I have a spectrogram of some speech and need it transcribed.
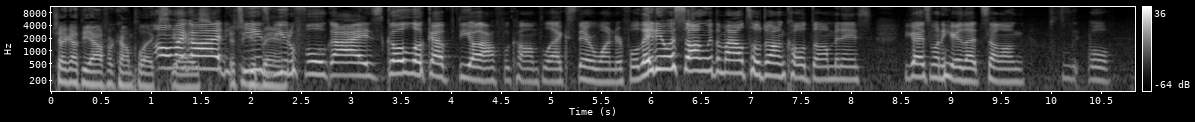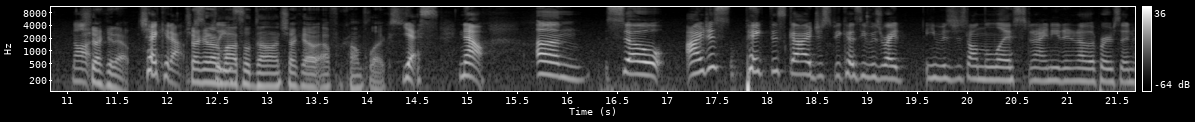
Check out the Alpha Complex. Oh my god, It's he's beautiful, guys. Go look up the Alpha Complex. They're wonderful. They do a song with a Mile Till Dawn called Dominus. If you guys want to hear that song, pl- well, not check, it out. Check it out. Check it out please. Mile Till Dawn. Check out Alpha Complex. Yes. Now, um, so I just picked this guy just because he was right. He was just on the list, and I needed another person.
